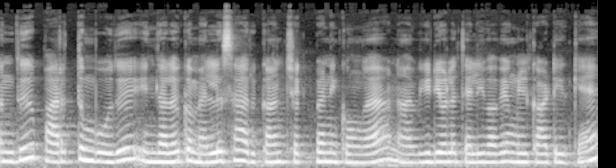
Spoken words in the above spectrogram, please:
வந்து பரத்தும் போது இந்த அளவுக்கு மெல்லுசாக இருக்கான்னு செக் பண்ணிக்கோங்க. நான் வீடியோவில் தெளிவாகவே உங்களுக்கு காட்டியிருக்கேன்.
